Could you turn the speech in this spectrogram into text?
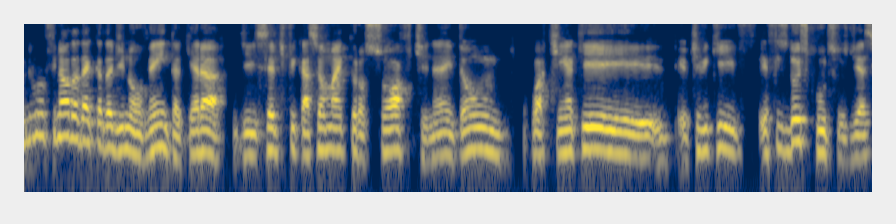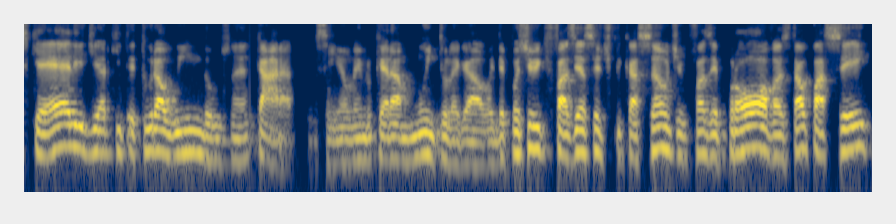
no final da década de 90, que era de certificação Microsoft, né? Então, eu tinha que. Eu tive que. Eu fiz dois cursos de SQL e de arquitetura Windows, né? Cara, Assim, eu lembro que era muito legal. E depois tive que fazer a certificação, tive que fazer provas e tal, passei.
